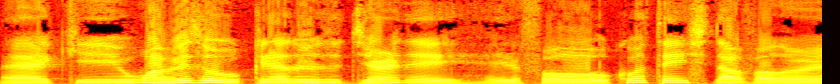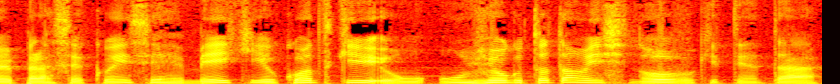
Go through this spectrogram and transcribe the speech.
é que uma vez o criador do Journey, ele falou o quanto a gente dá valor para sequência e remake e o quanto que um, um, jogo totalmente novo que tenta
